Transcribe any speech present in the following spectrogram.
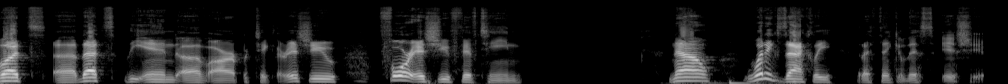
But uh, that's the end of our particular issue for issue 15. Now, what exactly did I think of this issue?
